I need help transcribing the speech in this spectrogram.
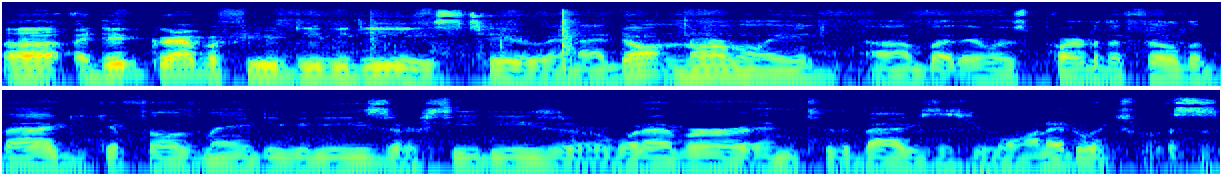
Uh, I did grab a few DVDs too, and I don't normally, uh, but it was part of the fill the bag. You could fill as many DVDs or CDs or whatever into the bags as you wanted, which was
